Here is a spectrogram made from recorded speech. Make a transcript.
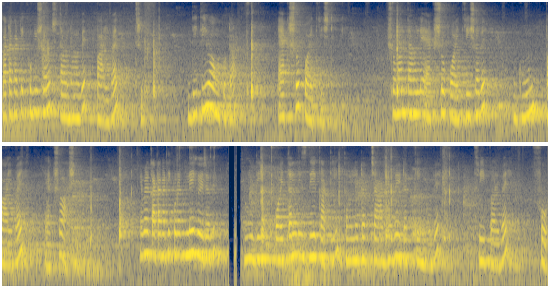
কাটাকাটি খুবই সহজ, তাহলে হবে পাই বাই থ্রি। দ্বিতীয় অঙ্কটা একশো পঁয়ত্রিশ ডিগ্রি। সমান তাহলে একশো পঁয়ত্রিশ হবে গুণ পাই বাই একশো আশি। এবার কাটাকাটি করে নিলেই হয়ে যাবে। যদি পঁয়তাল্লিশ দিয়ে কাটি, তাহলে এটা চার হবে, এটা তিন হবে থ্রি পাই বাই ফোর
